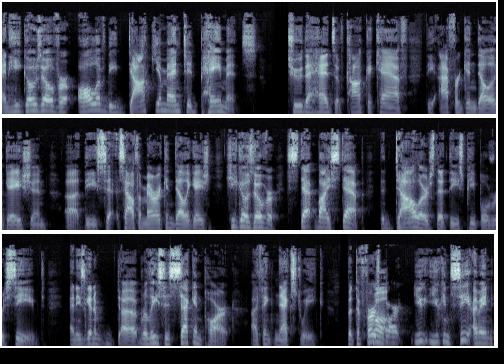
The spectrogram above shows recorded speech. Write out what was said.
and he goes over all of the documented payments to the heads of Concacaf, the African delegation, uh, the S- South American delegation. He goes over step by step the dollars that these people received, and he's going to uh, release his second part, I think, next week. But the first well, part, you you can see. I mean,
